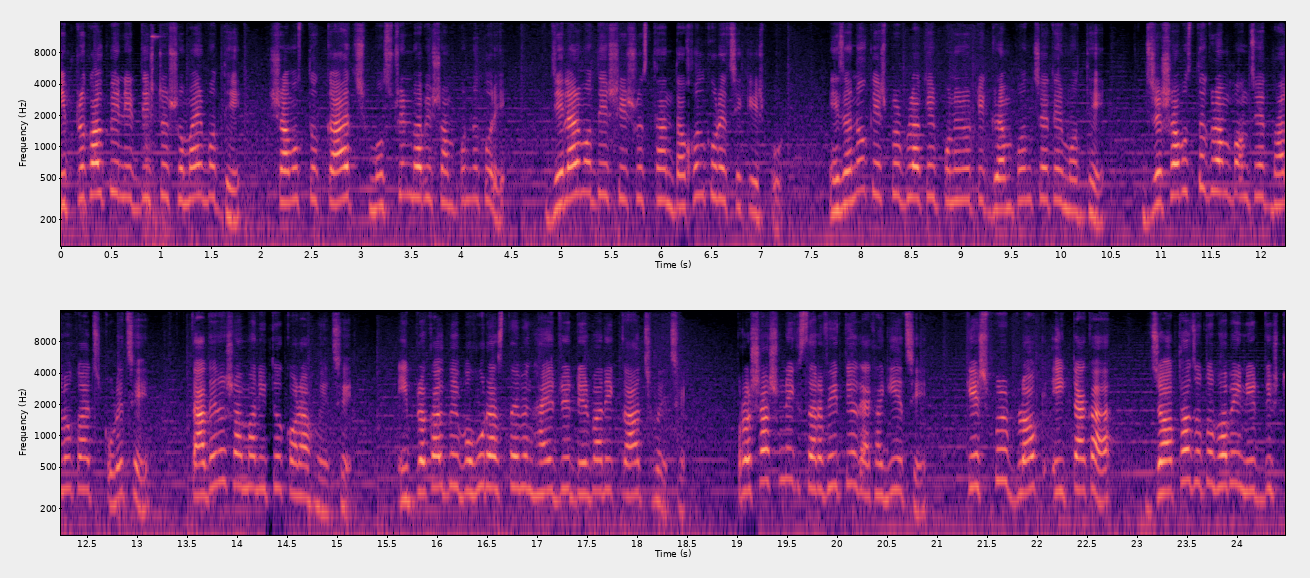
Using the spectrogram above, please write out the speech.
এই প্রকল্পে নির্দিষ্ট সময়ের মধ্যে সমস্ত কাজ মসৃণভাবে সম্পন্ন করে জেলার মধ্যে শীর্ষস্থান দখল করেছে কেশপুর। এজন্য কেশপুর ব্লকের পনেরোটি গ্রাম পঞ্চায়েতের মধ্যে যে সমস্ত গ্রাম পঞ্চায়েত ভালো কাজ করেছে, তাদেরও সম্মানিত করা হয়েছে। এই প্রকল্পে বহু রাস্তা এবং হাইড্রেট নির্মাণের কাজ হয়েছে। প্রশাসনিক সার্ভেতেও দেখা গিয়েছে, কেশপুর ব্লক এই টাকা যথাযথভাবে নির্দিষ্ট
